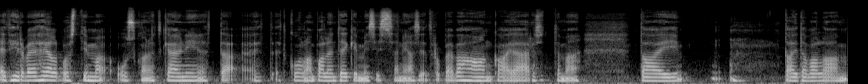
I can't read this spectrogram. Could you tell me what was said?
Et hirveän helposti mä uskon, että käy niin, että, että, että kun ollaan paljon tekemisissä, niin asiat rupeaa vähän hankaa ja ärsyttämään. Tai, tai tavallaan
